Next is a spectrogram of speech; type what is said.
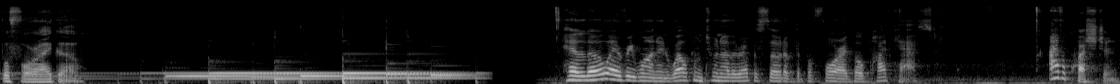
before I go. Hello, everyone, and welcome to another episode of the Before I Go podcast. I have a question.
